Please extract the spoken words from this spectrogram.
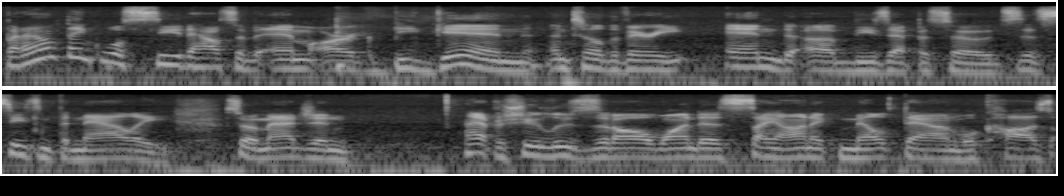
but I don't think we'll see the House of M arc begin until the very end of these episodes, the season finale. So imagine after she loses it all, Wanda's psionic meltdown will cause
